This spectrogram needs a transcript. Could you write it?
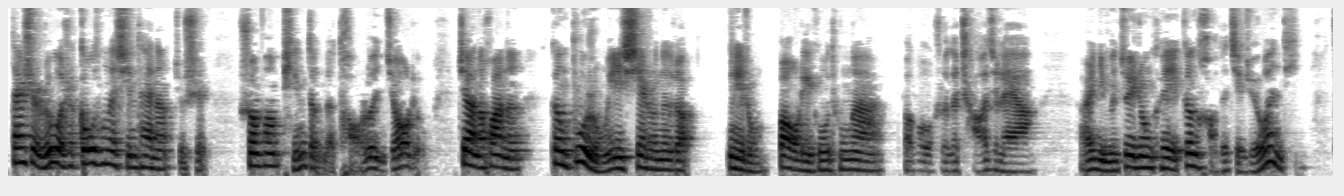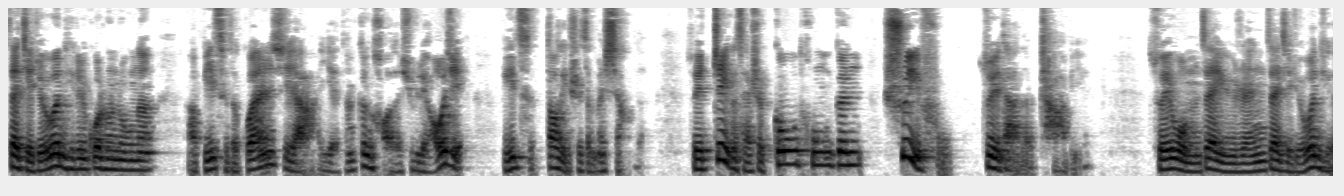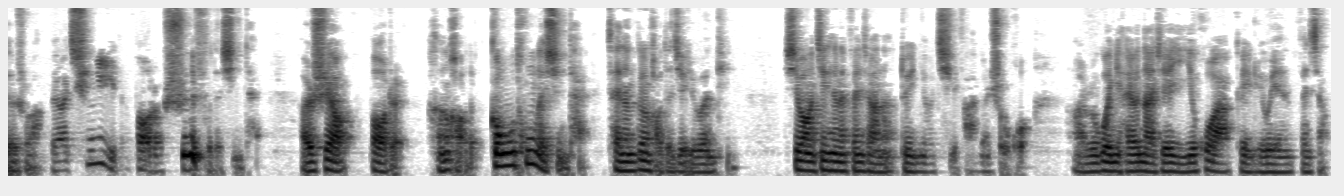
但是如果是沟通的心态呢，就是双方平等的讨论交流，这样的话呢，更不容易陷入那个那种暴力沟通啊，包括我说的吵起来啊。而你们最终可以更好的解决问题，在解决问题的过程中呢，啊，彼此的关系啊，也能更好的去了解彼此到底是怎么想的，所以这个才是沟通跟说服最大的差别。所以我们在与人在解决问题的时候啊，不要轻易的抱着说服的心态，而是要抱着很好的沟通的心态，才能更好的解决问题。希望今天的分享呢，对你有启发跟收获啊！如果你还有哪些疑惑啊，可以留言分享。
